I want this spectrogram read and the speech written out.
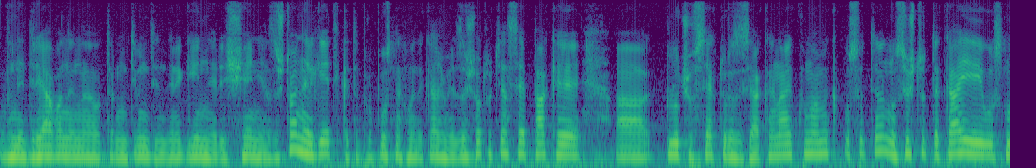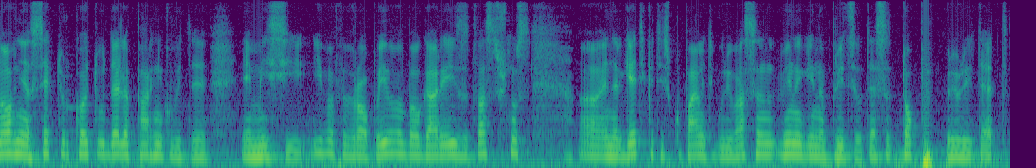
внедряване на альтернативните енергийни решения. Защо енергетиката пропуснахме да кажем? Защото тя все пак е а, ключов сектор за всяка една економика по света, но също така и основният сектор, който отделя парниковите емисии и в Европа, и в България. И затова всъщност енергетиката и изкопаемите горива са винаги на прицел. Те са топ приоритет,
